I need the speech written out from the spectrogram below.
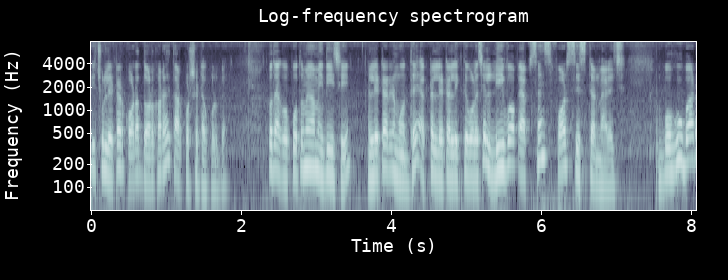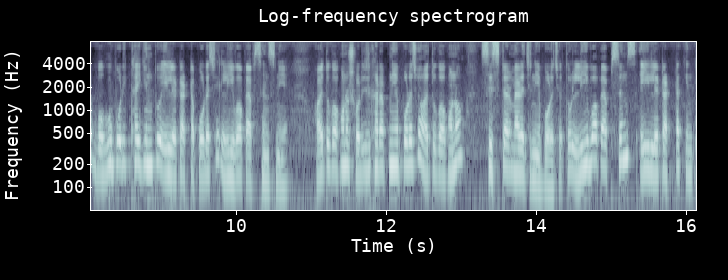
কিছু লেটার করার দরকার হয়, তারপর সেটা করবে। তো দেখো, প্রথমে আমি দিয়েছি লেটারের মধ্যে একটা লেটার লিখতে বলেছে leave of absence for sister marriage বহুবার বহু পরীক্ষায় কিন্তু এই লেটারটা পড়েছে লিভ অফ অ্যাবসেন্স নিয়ে। হয়তো কখনো শরীর খারাপ নিয়ে পড়েছে, হয়তো কখনো সিস্টার ম্যারেজ নিয়ে পড়েছে। তো লিভ অফ অ্যাবসেন্স এই লেটারটা কিন্তু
